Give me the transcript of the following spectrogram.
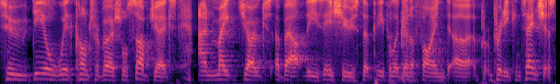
to deal with controversial subjects and make jokes about these issues that people are going to find uh, pr- pretty contentious.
